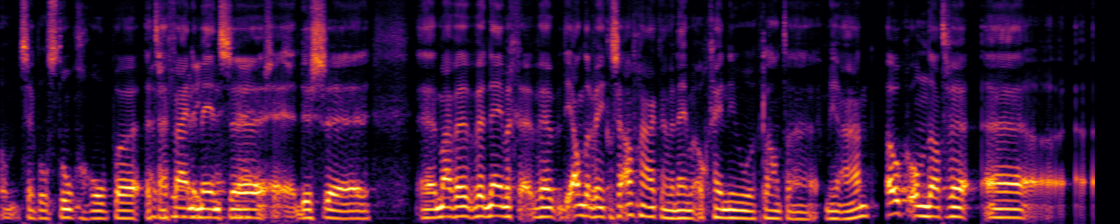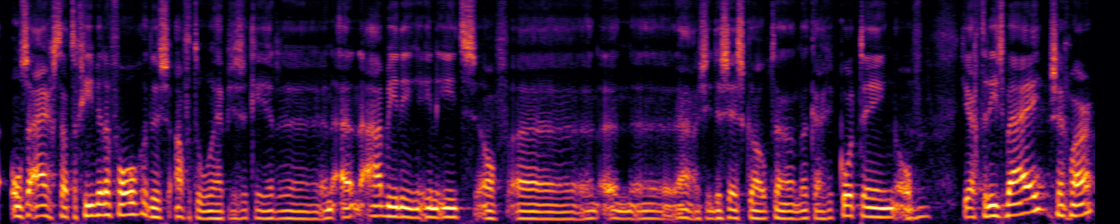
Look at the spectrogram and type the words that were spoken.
om- ze hebben ons toen geholpen. Het zijn fijne ja, mensen. eh, dus, maar we, we nemen, we, hebben die andere winkels zijn afgehaakt en we nemen ook geen nieuwe klanten meer aan. Ook omdat we onze eigen strategie willen volgen. Dus af en toe heb je eens een keer eh, een, een aanbieding in iets. Of eh, een, een, eh, als je de zes koopt, dan, dan krijg je korting. Of Mhm. je krijgt er iets bij, zeg maar.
